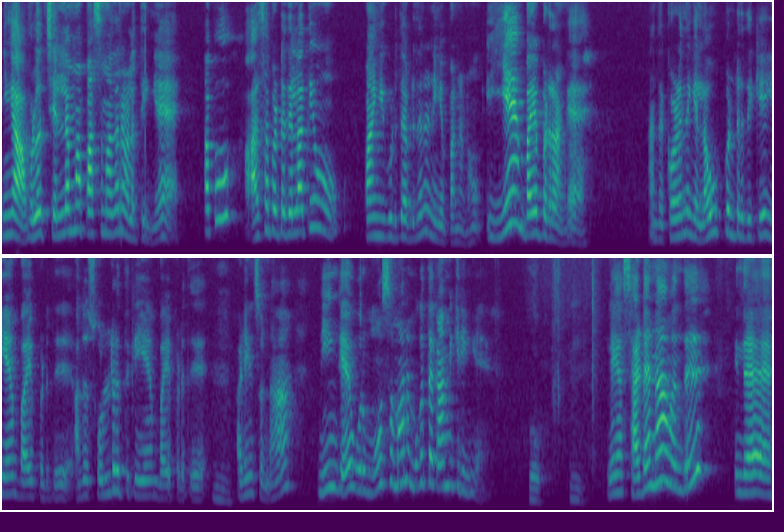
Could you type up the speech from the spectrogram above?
நீங்கள் அவ்வளோ செல்லமாக பாசமாக தானே வளர்த்தீங்க. அப்போது ஆசைப்பட்டது எல்லாத்தையும் வாங்கி கொடுத்து அப்படி தானே நீங்கள் பண்ணணும். ஏன் பயப்படுறாங்க? அந்த குழந்தைங்க லவ் பண்ணுறதுக்கே ஏன் பயப்படுது? அதை சொல்கிறதுக்கு ஏன் பயப்படுது. அப்படின்னு சொன்னால் நீங்கள் ஒரு மோசமான முகத்தை காமிக்கிறீங்க. இல்லையா? சடனாக வந்து இந்த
